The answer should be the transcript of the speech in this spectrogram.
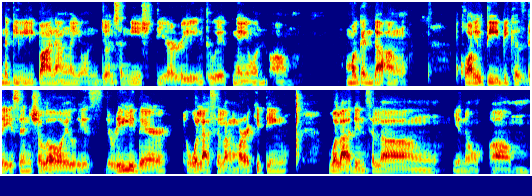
naglilipana ngayon diyan sa niche, they are really into it ngayon. Um, maganda ang quality because the essential oil is really there. Wala silang marketing, wala din silang, you know, um,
